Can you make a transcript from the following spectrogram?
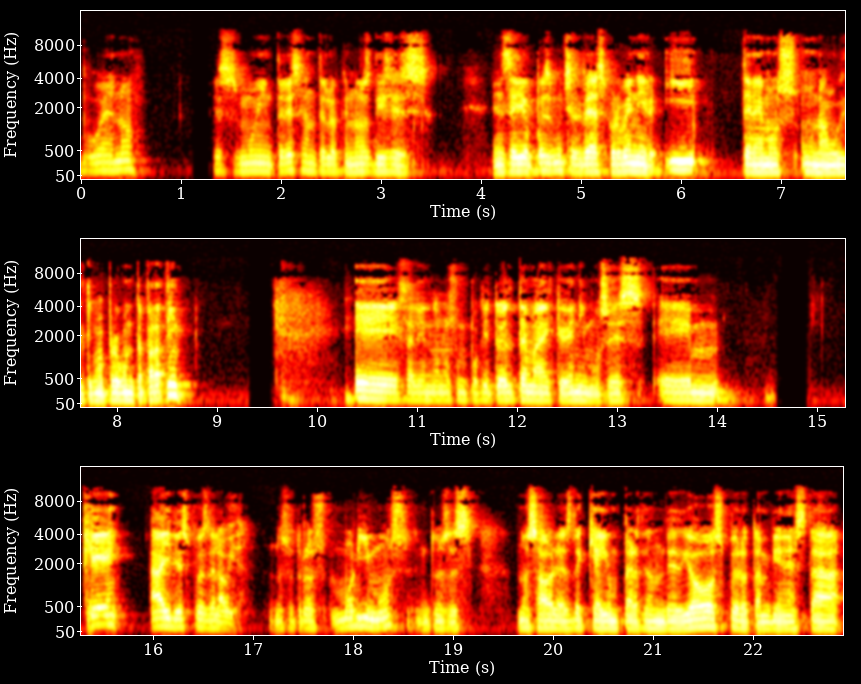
Bueno, es muy interesante lo que nos dices. En serio, pues muchas gracias por venir y tenemos una última pregunta para ti. Eh, saliéndonos un poquito del tema del que venimos, es em, ¿qué hay después de la vida? Nosotros morimos, entonces nos hablas de que hay un perdón de Dios, pero también está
